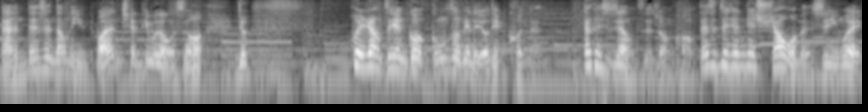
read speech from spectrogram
单，但是当你完全听不懂的时候，你就会让这件工工作变得有点困难，大概是这样子的状况。但是这间店需要我们，是因为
